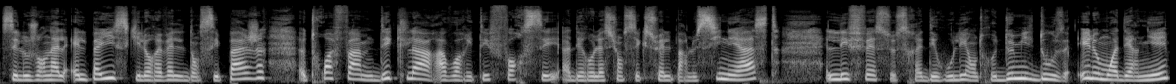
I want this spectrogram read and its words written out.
C'est le journal El País qui le révèle dans ses pages. Trois femmes déclarent avoir été forcées à des relations sexuelles par le cinéaste. Les faits se seraient déroulés entre 2012 et le mois dernier.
